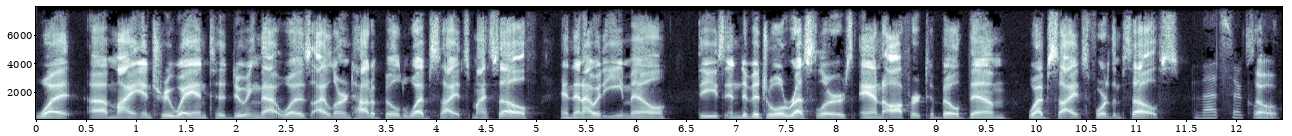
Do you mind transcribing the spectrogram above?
what uh, my entryway into doing that was I learned how to build websites myself, and then I would email these individual wrestlers and offer to build them websites for themselves. That's so cool. So,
